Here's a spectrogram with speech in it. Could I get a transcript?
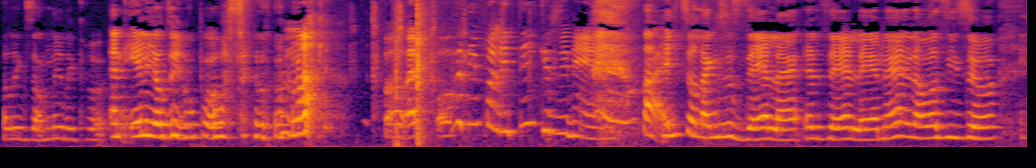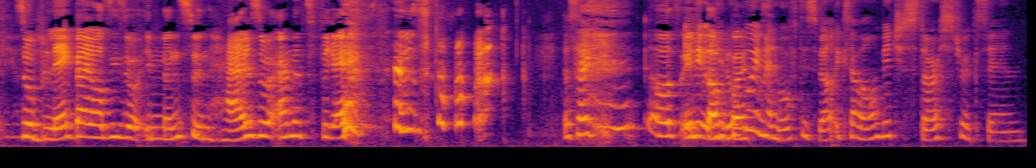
Alexander de Croo. En Elio de Roepo was er ook. Maar, waar komen die politiekers ineens? Maar echt zo langs de zijlijn, eh, zijlijn hè. En dan was hij zo... Zo blijkbaar was hij zo in mensen hun haar zo aan het wrijven. Dat zou ik... Dat was echt Elio. Hiroko in mijn hoofd is wel... Ik zou wel een beetje starstruck zijn.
